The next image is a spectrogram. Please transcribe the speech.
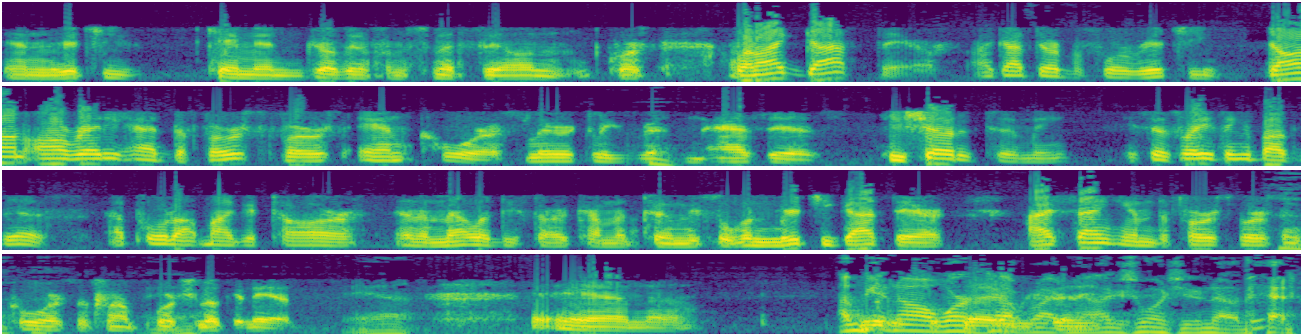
and Richie came in, drove in from Smithville, and of course, when I got there, I got there before Richie. Don already had the first verse and chorus lyrically written as is. He showed it to me. He says, "What do you think about this?" I pulled out my guitar, and the melody started coming to me. So when Richie got there, I sang him the first verse and chorus of Front Porch Looking In. Yeah. And uh, I'm getting all needless to worked up right finished- now. I just want you to know that.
